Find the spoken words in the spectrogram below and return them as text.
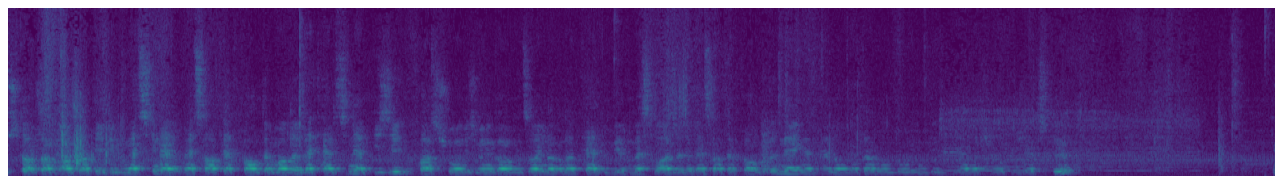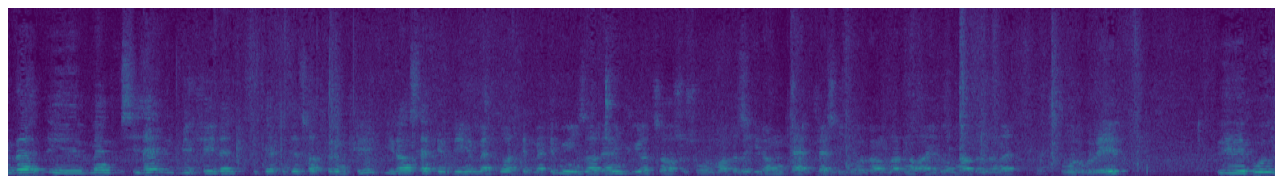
ustaqdan azad edilməsinə, vəsatət qaldırmağı və tərsinə bizi Fars şüvanizminin qanlı caynağına təhvil verilməsi barədə vəsatət qaldırır, nə ilə əlaqədar olduğu indi yavaş-yavaş çıxır. Və e, mən sizə bir şeydə diqqətinizə çatdırım ki, İran səfirliyinin mətbuat xidməti Müinzadənin güya casus olmadığı, İranın təhlükəsizlik orqanlarına aid olmadığını vurğulayır. E, bu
